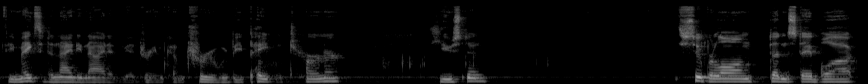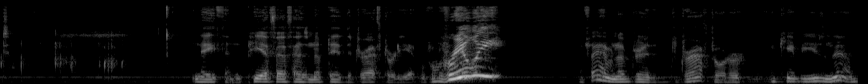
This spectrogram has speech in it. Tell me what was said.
If he makes it to 99, it'd be a dream come true. Would be Peyton Turner, Houston. Super long, doesn't stay blocked. Nathan, PFF hasn't updated the draft order yet. Really? If I haven't updated the draft order, we can't be using them.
